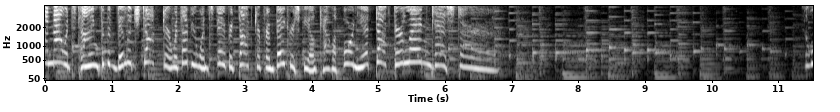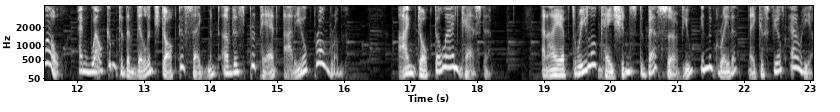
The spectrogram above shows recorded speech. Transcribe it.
And now it's time for the Village Doctor with everyone's favorite doctor from Bakersfield, California, Dr. Lancaster. Hello, and welcome to the Village Doctor segment of this prepared audio program. I'm Dr. Lancaster, and I have three locations to best serve you in the greater Bakersfield area.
